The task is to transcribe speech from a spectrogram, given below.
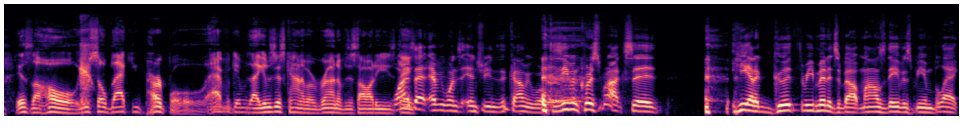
it's a hole. You so black you purple. African like it was just kind of a run of just all these Why things. is that everyone's entry into the comedy world? Because even Chris Rock said he had a good three minutes about Miles Davis being black,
